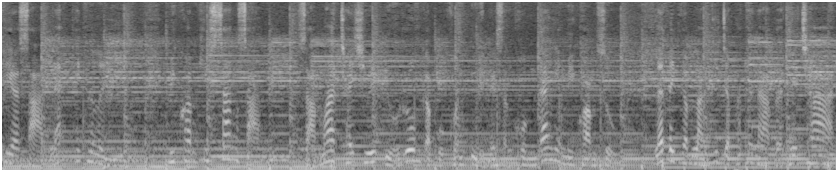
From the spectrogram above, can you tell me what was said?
ทยาศาสตร์และเทคโนโลยี มีความคิดสร้างสรรค์ สามารถใช้ชีวิตอยู่ร่วมกับบุคคลอื่นในสังคมได้อย่างมีความสุข และเป็นกำลังที่จะพัฒนาประเทศชาติ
